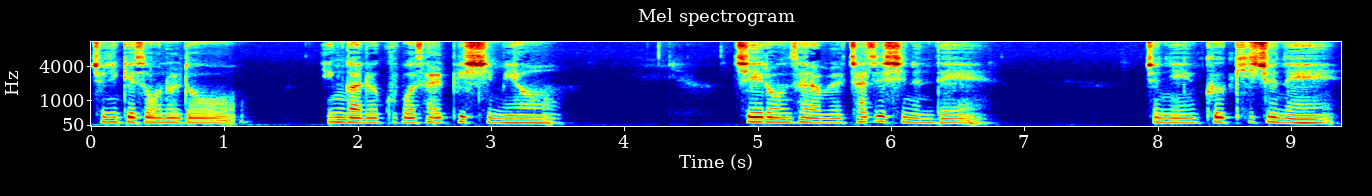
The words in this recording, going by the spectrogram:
주님께서 오늘도 인간을 굽어 살피시며 지혜로운 사람을 찾으시는데 주님 그 기준에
